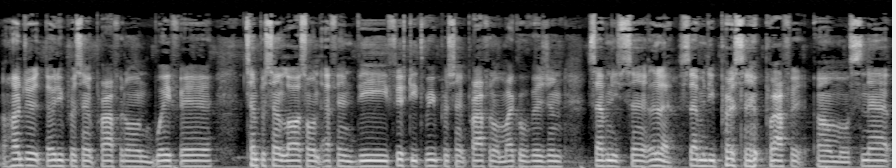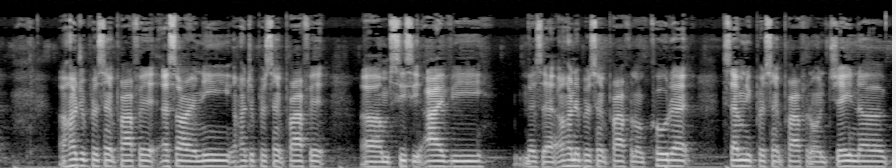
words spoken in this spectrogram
one hundred thirty percent profit on Wayfair. 10% loss on FNB, 53% profit on Microvision, 70 70% profit um, on Snap, 100% profit SRNE, 100% profit um, CCIV. There's a 100% profit on Kodak, 70% profit on JNUG,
